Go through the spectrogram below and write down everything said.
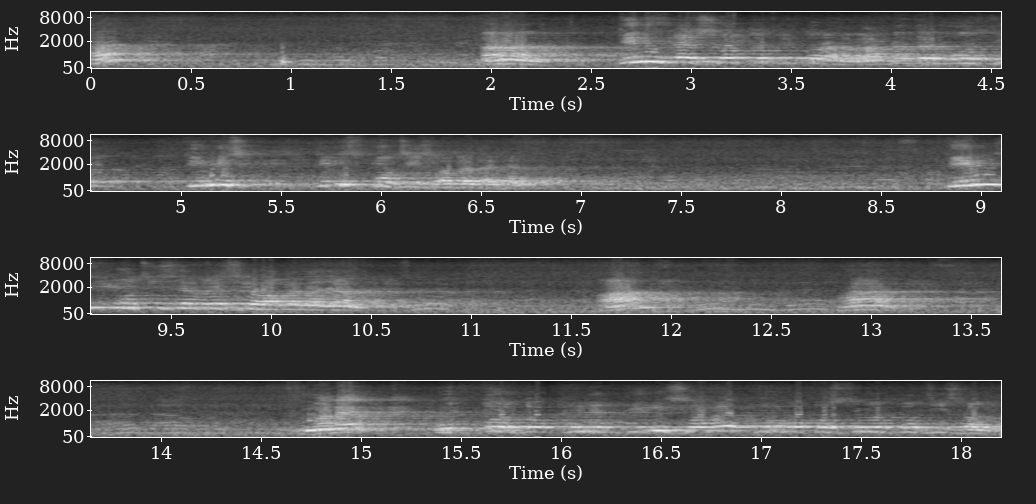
হ্যাঁ? হ্যাঁ তিরিশ বাই সত্তর কি করা হবে? আপনাদের মসজিদ তিরিশ পঁচিশ হবে দেখেন। তিরিশ পঁচিশের বেশি হবে না জান হ্যাঁ? হ্যাঁ। মানে উত্তর দক্ষিণে তিরিশ হবে, পূর্ব পশ্চিমে পঁচিশ হবে।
